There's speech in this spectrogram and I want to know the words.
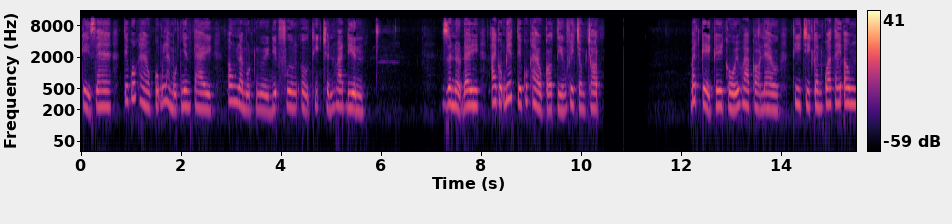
Kể ra, Tiêu Quốc Hào cũng là một nhân tài, ông là một người địa phương ở thị trấn Hoa Điền. Dân ở đây, ai cũng biết Tiêu Quốc Hào có tiếng về trồng trọt. Bất kể cây cối hoa cỏ nào thì chỉ cần qua tay ông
